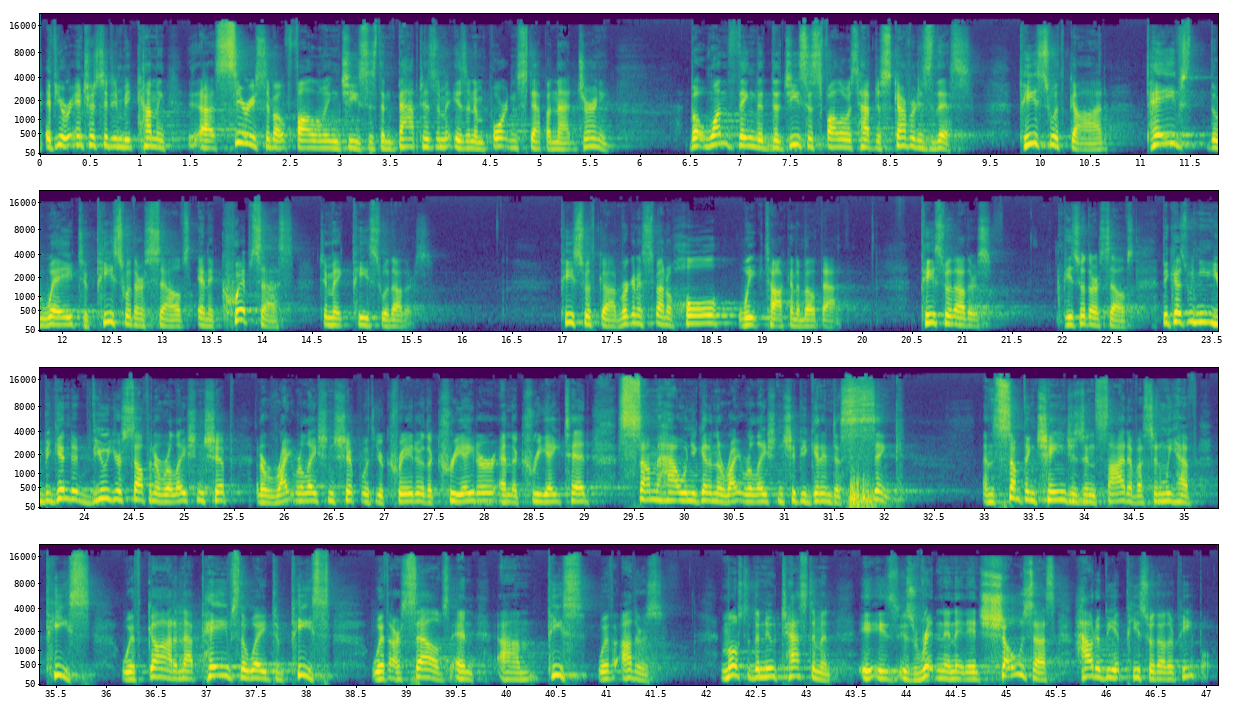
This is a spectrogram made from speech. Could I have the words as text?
If you're interested in becoming uh, serious about following Jesus, then baptism is an important step on that journey. But one thing that the Jesus followers have discovered is this Peace with God paves the way to peace with ourselves and equips us to make peace with others. Peace with God. We're going to spend a whole week talking about that. Peace with others, peace with ourselves. Because when you begin to view yourself in a relationship, in a right relationship with your Creator, the Creator and the created, somehow when you get in the right relationship, you get into sync. And something changes inside of us, and we have peace with God. And that paves the way to peace with ourselves and um, peace with others. Most of the New Testament is, is written and it shows us how to be at peace with other people.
